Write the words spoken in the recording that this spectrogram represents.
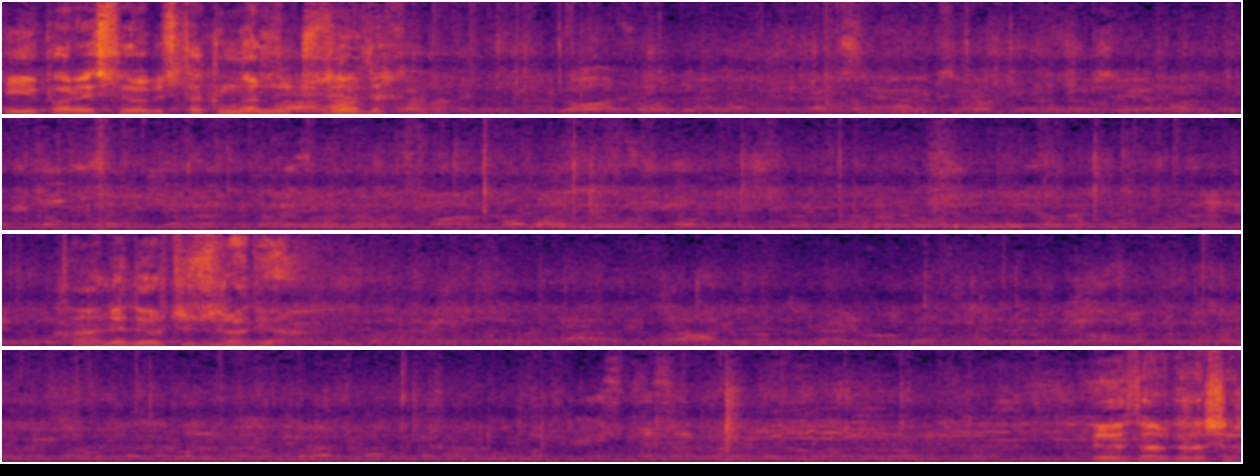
İyi para istiyor biz takımlarını 350'de. Tane 400 lira diyor. Evet arkadaşlar.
